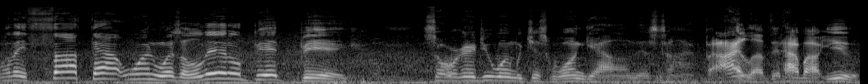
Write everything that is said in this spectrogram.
Well, they thought that one was a little bit big. So we're gonna do one with just one gallon this time. But I loved it. How about you?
